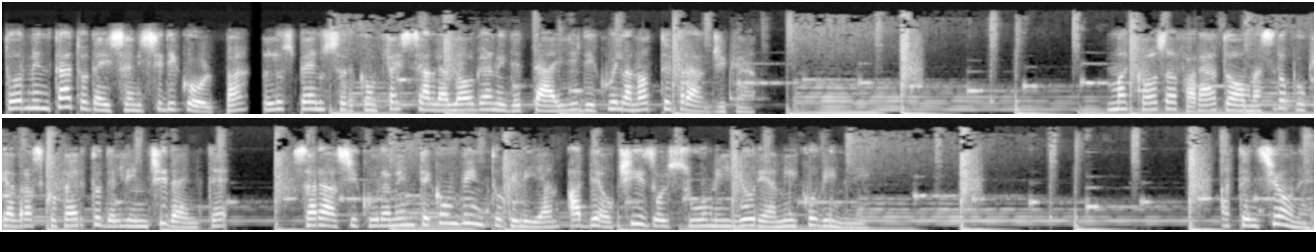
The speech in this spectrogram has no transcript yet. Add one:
Tormentato dai sensi di colpa, lo Spencer confessa alla Logan i dettagli di quella notte tragica. Ma cosa farà Thomas dopo che avrà scoperto dell'incidente? Sarà sicuramente convinto che Liam abbia ucciso il suo migliore amico Vinny. Attenzione,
